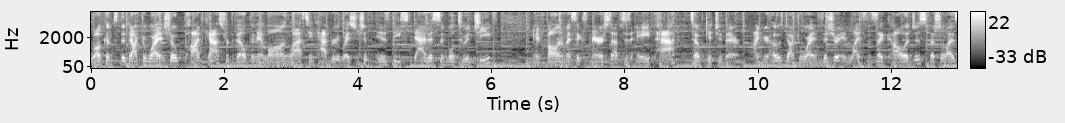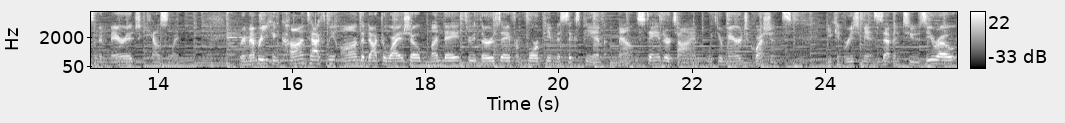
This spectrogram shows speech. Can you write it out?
Welcome to the Dr. Wyatt Show podcast for developing a long lasting happy relationship is the status symbol to achieve. And following my six marriage steps is a path to help get you there. I'm your host, Dr. Wyatt Fisher, a licensed psychologist specializing in marriage counseling. Remember, you can contact me on the Dr. Wyatt Show Monday through Thursday from 4 p.m. to 6 p.m. Mountain Standard Time with your marriage questions. You can reach me at 720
